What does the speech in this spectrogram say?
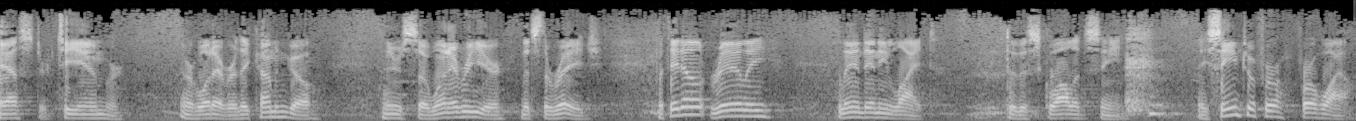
EST or TM or, or whatever, they come and go. There's uh, one every year that's the rage. But they don't really lend any light to the squalid scene. They seem to for, for a while,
